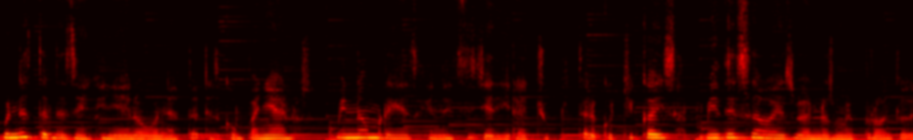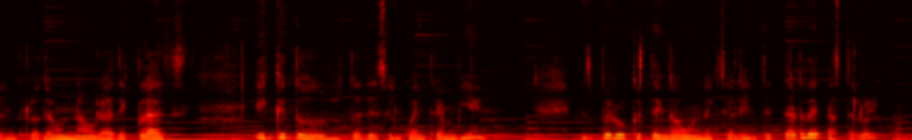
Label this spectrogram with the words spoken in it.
Buenas tardes, ingeniero. Buenas tardes, compañeros. Mi nombre es Genesis Yadira Chupitar Cochicaiza. Mi deseo es vernos muy pronto dentro de un aula de clases y que todos ustedes se encuentren bien. Espero que tengan una excelente tarde. Hasta luego.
